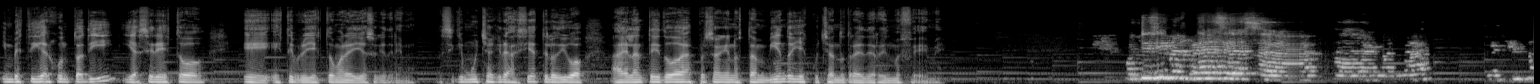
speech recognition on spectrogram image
investigar junto a ti y hacer esto, eh, este proyecto maravilloso que tenemos. Así que muchas gracias, te lo digo adelante de todas las personas que nos están viendo y escuchando a través de Ritmo FM. Muchísimas gracias a, a la hermandad. Me siento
